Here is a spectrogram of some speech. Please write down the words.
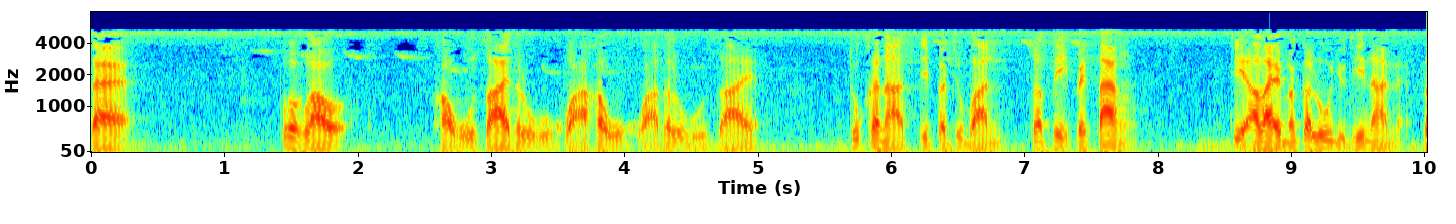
แต่พวกเราเข้าหูซ้ายทะลุหูขวาเข้าหูขวาทะลุหูซ้าย ทุกขณะจิตปัจจุบัน สติไปตั้ง ที่อะไรมันก็รู้อยู่ที่นั่นส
